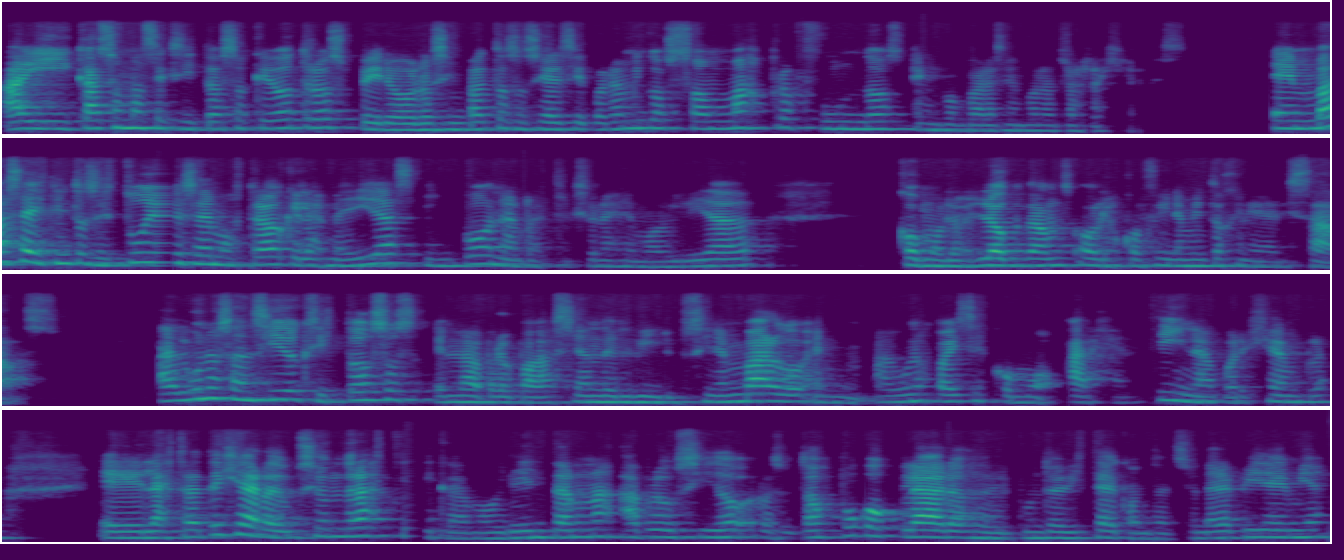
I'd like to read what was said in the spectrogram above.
Hay casos más exitosos que otros, pero los impactos sociales y económicos son más profundos en comparación con otras regiones. En base a distintos estudios se ha demostrado que las medidas imponen restricciones de movilidad, como los lockdowns o los confinamientos generalizados. Algunos han sido exitosos en la propagación del virus. Sin embargo, en algunos países como Argentina, por ejemplo, eh, la estrategia de reducción drástica de movilidad interna ha producido resultados poco claros desde el punto de vista de contención de la epidemia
